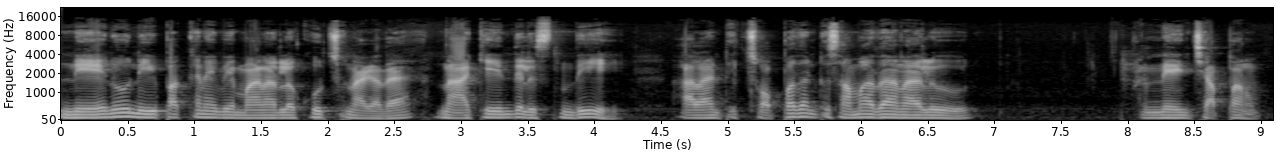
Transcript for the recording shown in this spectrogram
నేను నీ పక్కనే విమానంలో కూర్చున్నా కదా నాకేం తెలుస్తుంది? అలాంటి చొప్పదంటూ సమాధానాలు నేను చెప్పను.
